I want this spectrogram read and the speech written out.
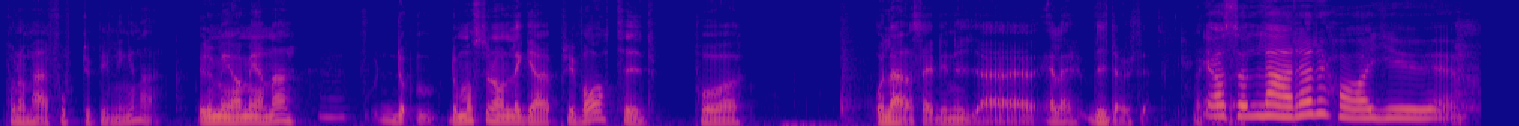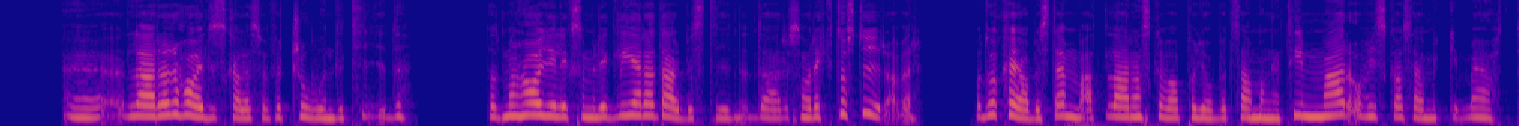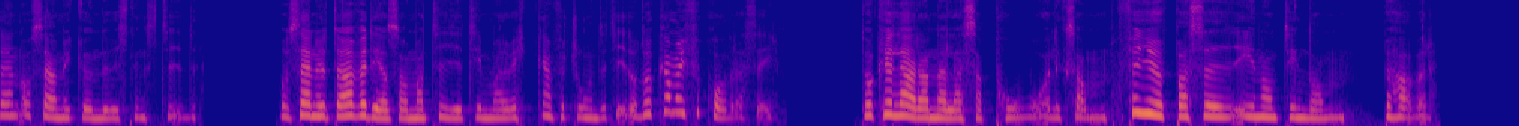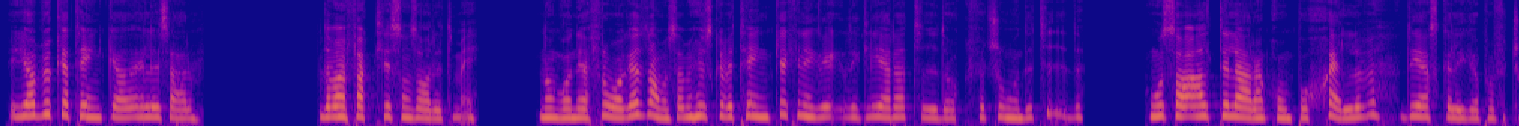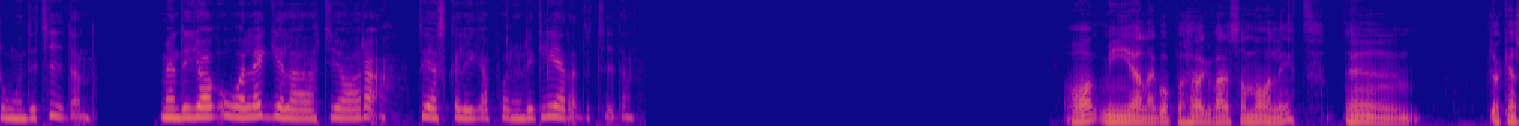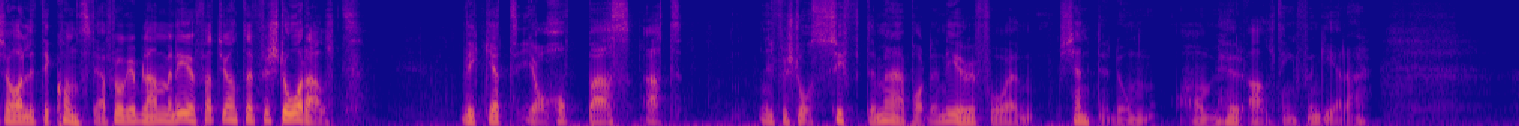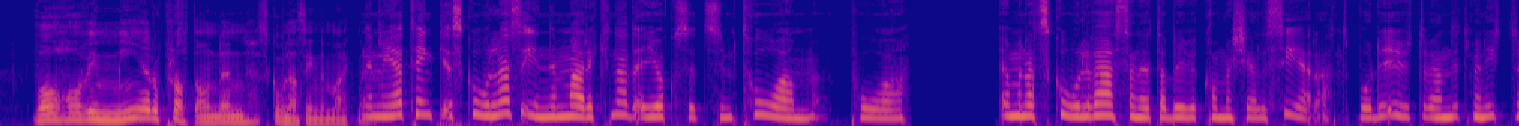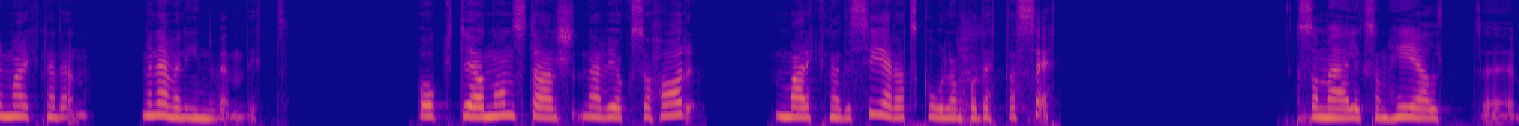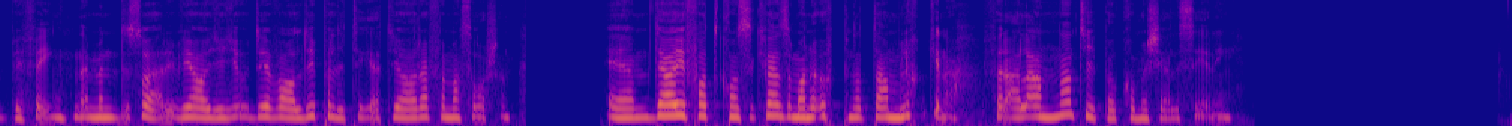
på de här fortutbildningarna. Är du med jag menar? Mm. Då, då, måste de lägga privat tid på att lära sig det nya eller vidareutveckla. Ja, alltså lärare har ju eh, lärare har ju det som kallas för förtroendetid. Så att man har ju liksom reglerad arbetstid där som rektor styr över. Och då kan jag bestämma att läraren ska vara på jobbet så här många timmar och vi ska ha så här mycket möten och så här mycket undervisningstid. Och sen utöver det så har man tio timmar i veckan förtroendetid och då kan man ju förkovra sig. Då kan lärarna läsa på och liksom fördjupa sig i någonting de behöver. Jag brukar tänka, eller så här, det var en facklig som sa det till mig någon gång när jag frågade dem så här, men hur ska vi tänka kring reglerad tid och förtroendetid. Hon sa allt det läraren kom på själv, det ska ligga på förtroendetiden. Men det jag ålägger lärare att göra, det ska ligga på den reglerade tiden. Ja, min hjärna går på högvarv som vanligt. Eh, jag kanske har lite konstiga frågor ibland, men det är för att jag inte förstår allt. Vilket jag hoppas att ni förstår syftet med den här podden. Det är att få en kännedom om hur allting fungerar. Vad har vi mer att prata om den skolans inre marknad? Nej, men jag tänker, skolans inre marknad är ju också ett symptom på jag menar att skolväsendet har blivit kommersialiserat, både utvändigt med den yttre marknaden, men även invändigt. Och det är någonstans när vi också har marknadiserat skolan på detta sätt, som är liksom helt eh, befängt. Nej, men så är det. Vi har ju, det valde ju politiker att göra för massa år sedan. Eh, det har ju fått konsekvenser, man har öppnat dammluckorna för all annan typ av kommersialisering.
